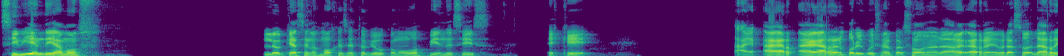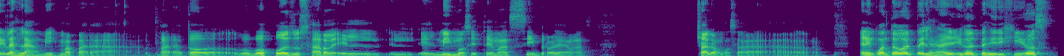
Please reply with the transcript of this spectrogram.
si bien, digamos, lo que hacen los monjes, esto que como vos bien decís, es que agarran por el cuello a una persona, la agarran el brazo. La regla es la misma para, para todo. Vos podés usar el, mismo sistema sin problemas. Ya lo vamos a, agarrar. En cuanto a golpes, las nariz, golpes dirigidos,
